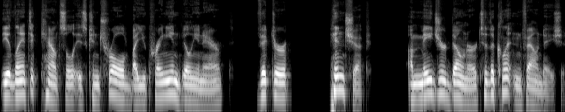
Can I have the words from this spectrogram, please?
The Atlantic Council is controlled by Ukrainian billionaire Viktor Pinchuk, a major donor to the Clinton Foundation.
